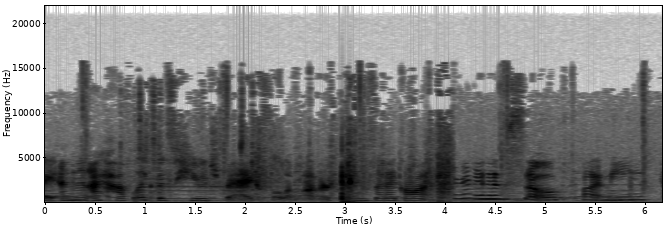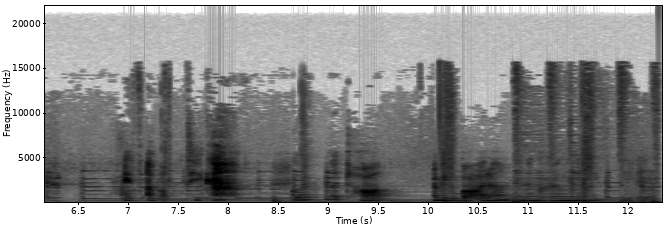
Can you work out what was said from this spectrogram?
Okay, and then I have like this huge bag full of other things that I got. It is so funny. It's a bubble cup. Going from the top, I mean the bottom, and then curling like this.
